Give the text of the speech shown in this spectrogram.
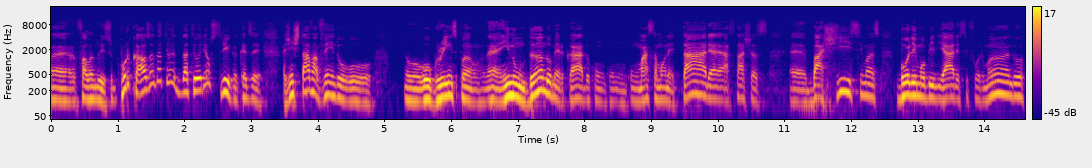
é, falando isso? Por causa da, te, da teoria austríaca. Quer dizer, a gente estava vendo o, o, o Greenspan né, inundando o mercado com, com, com, massa monetária, as taxas é, baixíssimas, bolha imobiliária se formando,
